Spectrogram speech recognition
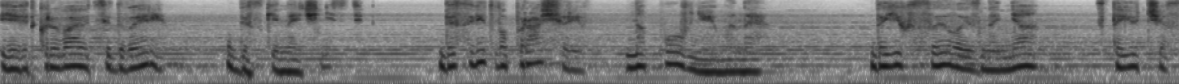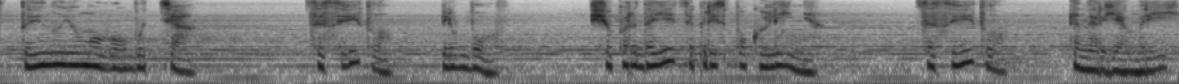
Я відкриваю ці двері у безкінечність, де світло пращурів наповнює мене, де їх сила і знання стають частиною мого буття. Це світло любов, що передається крізь покоління. Це світло енергія мрій,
